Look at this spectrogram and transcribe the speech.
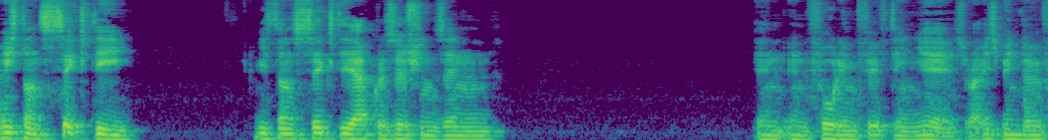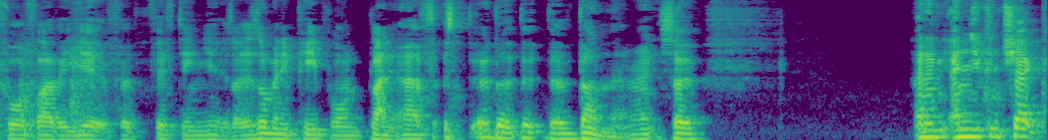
He's done 60 he's done 60 acquisitions in in, in 14, 15 years, right? He's been doing four or five a year for 15 years. Like, there's not many people on planet Earth that, that, that have done that, right? So, and and you can check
